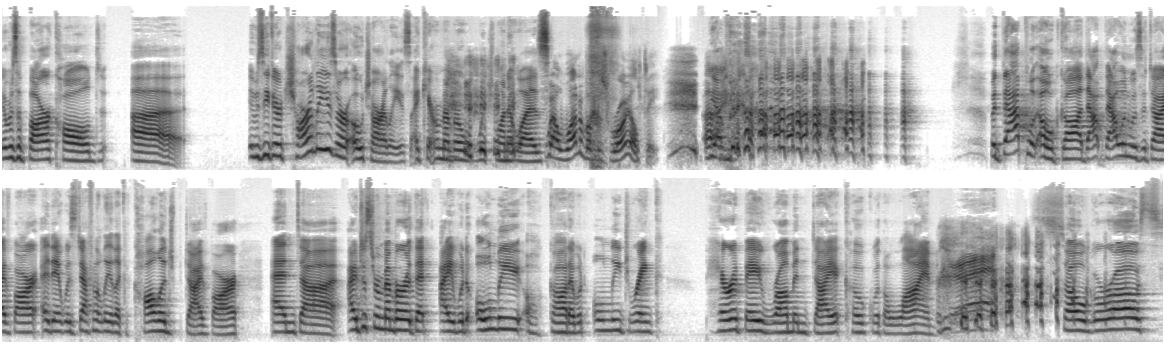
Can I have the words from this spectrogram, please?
there was a bar called uh it was either Charlie's or O'Charlie's. I can't remember which one it was. Well, one of them is royalty. Yeah. but that oh god, that that one was a dive bar and it was definitely like a college dive bar. And uh, I just remember that I would only oh god, I would only drink Parrot Bay rum and Diet Coke with a lime. So gross.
